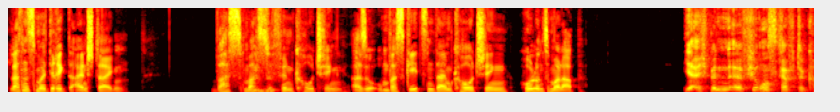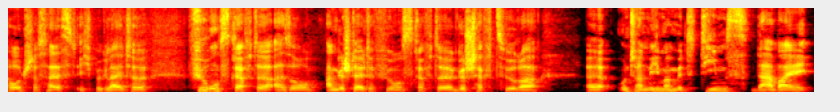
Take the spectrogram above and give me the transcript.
Lass uns mal direkt einsteigen. Was machst mhm. du für ein Coaching? Also um was geht es in deinem Coaching? Hol uns mal ab. Ja, ich bin äh, Führungskräfte-Coach. Das heißt, ich begleite Führungskräfte, also angestellte Führungskräfte, Geschäftsführer, äh, Unternehmer mit Teams dabei,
